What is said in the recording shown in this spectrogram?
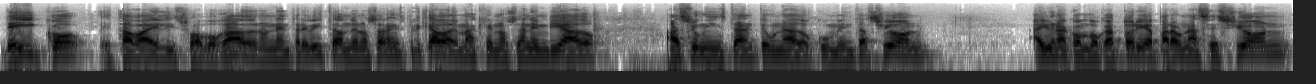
de, ICO, estaba él y su abogado en una entrevista donde nos han explicado, además que nos han enviado hace un instante una documentación, hay una convocatoria para una sesión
